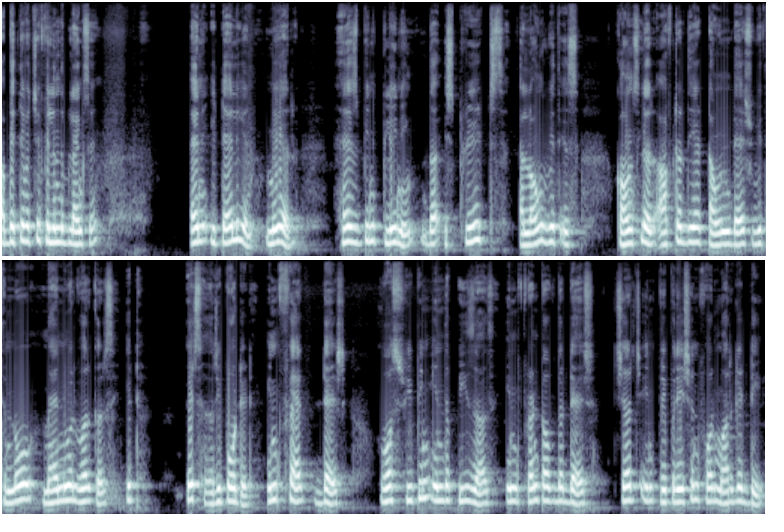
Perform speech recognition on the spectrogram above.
अब देखते हैं बच्चे फिल इन द ब्लैंक्स है an Italian mayor has been cleaning the streets along with his councillor after their town dash with no manual workers it it's reported. In fact, Dash was sweeping in the pizzas in front of the Dash church in preparation for market day.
